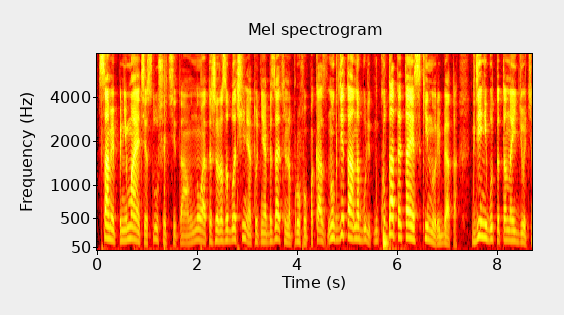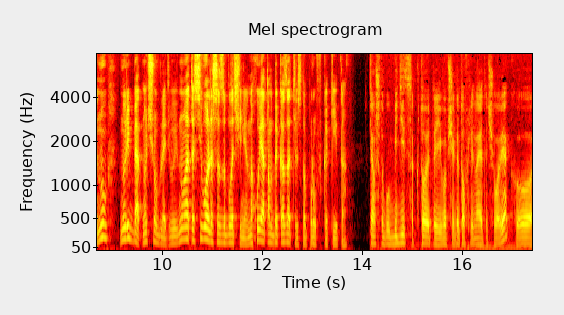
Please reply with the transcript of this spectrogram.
сами понимаете, слушайте там. Ну, это же разоблачение, тут не обязательно пруфы показывать. Ну, где-то она будет. Ну, куда-то это я скину, ребята. Где-нибудь это найдете. Ну, ну, ребят, ну, что, блядь, вы, ну, это всего лишь разоблачение. Нахуя там доказательства, пруфы какие-то? тем, чтобы убедиться, кто это и вообще готов ли на это человек, э,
